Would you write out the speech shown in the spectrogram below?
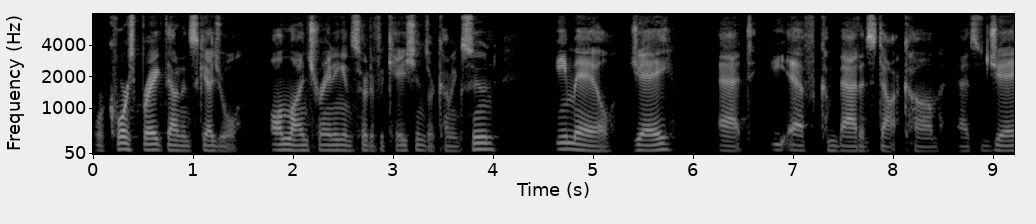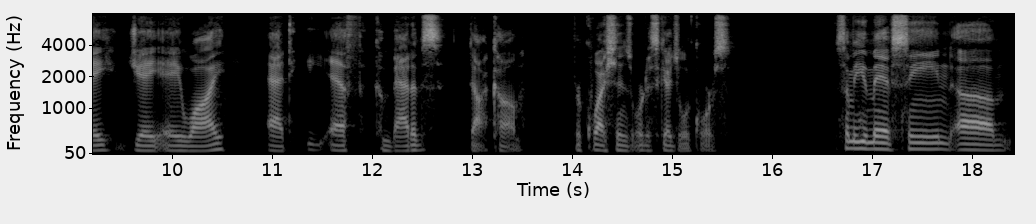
for course breakdown and schedule. Online training and certifications are coming soon. Email j at efcombatives.com. That's J J A Y at efcombatives.com for questions or to schedule a course. Some of you may have seen um,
